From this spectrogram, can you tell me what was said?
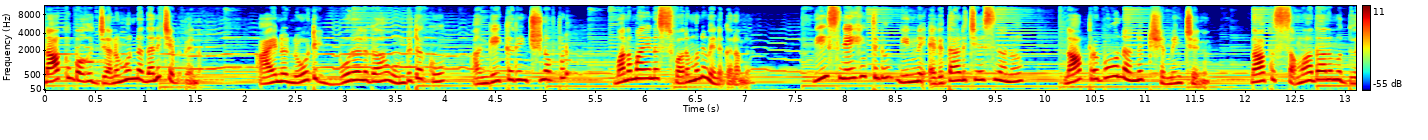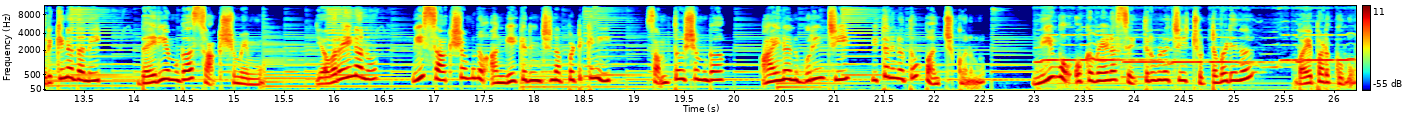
నాకు బహు జనమున్నదని చెప్పాను. ఆయన నోటి బూరలుగా ఉండుటకు అంగీకరించినప్పుడు మనమైన స్వరమును వినగలము. నీ స్నేహితుడు నిన్ను ఎగతాళి చేసినను. నా ప్రభువు నన్ను క్షమించెను. నాకు సమాధానము దొరికినదని ధైర్యముగా సాక్ష్యమేమో ఎవరైనాను నీ సాక్ష్యమును అంగీకరించినప్పటికీ సంతోషముగా ఆయనను గురించి ఇతరులతో పంచుకొనము. నీవు ఒకవేళ శత్రువులచే చుట్టబడిన భయపడకుము.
